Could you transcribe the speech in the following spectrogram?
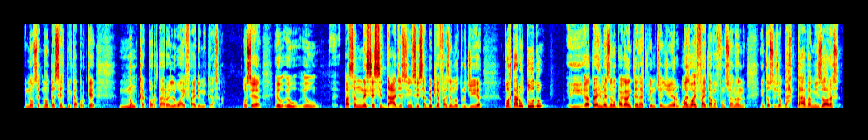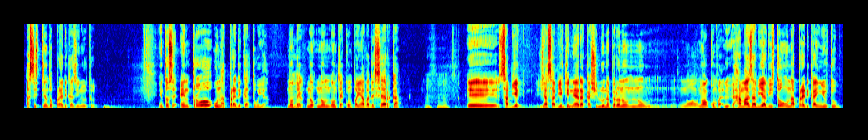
No te sé explicar por qué. Nunca cortaram o Wi-Fi de minha casa. Ou seja, eu, eu, eu passando necessidade, assim, sem saber o que ia fazer no outro dia, cortaram tudo. E há três meses eu não pagava a internet porque não tinha dinheiro, mas o Wi-Fi estava funcionando. Então, seja, eu gastava minhas horas assistindo prédicas no YouTube. Então, entrou uma prédica tua, não, te, não, não, não te acompanhava de cerca, eh, sabia, já sabia quem era Cachiluna, pero não, não, não, não jamais havia visto uma prédica em YouTube.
